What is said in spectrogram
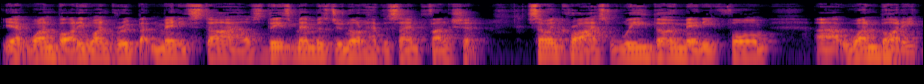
yeah, one body, one group, but many styles, these members do not have the same function. So in Christ, we, though many, form uh, one body,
